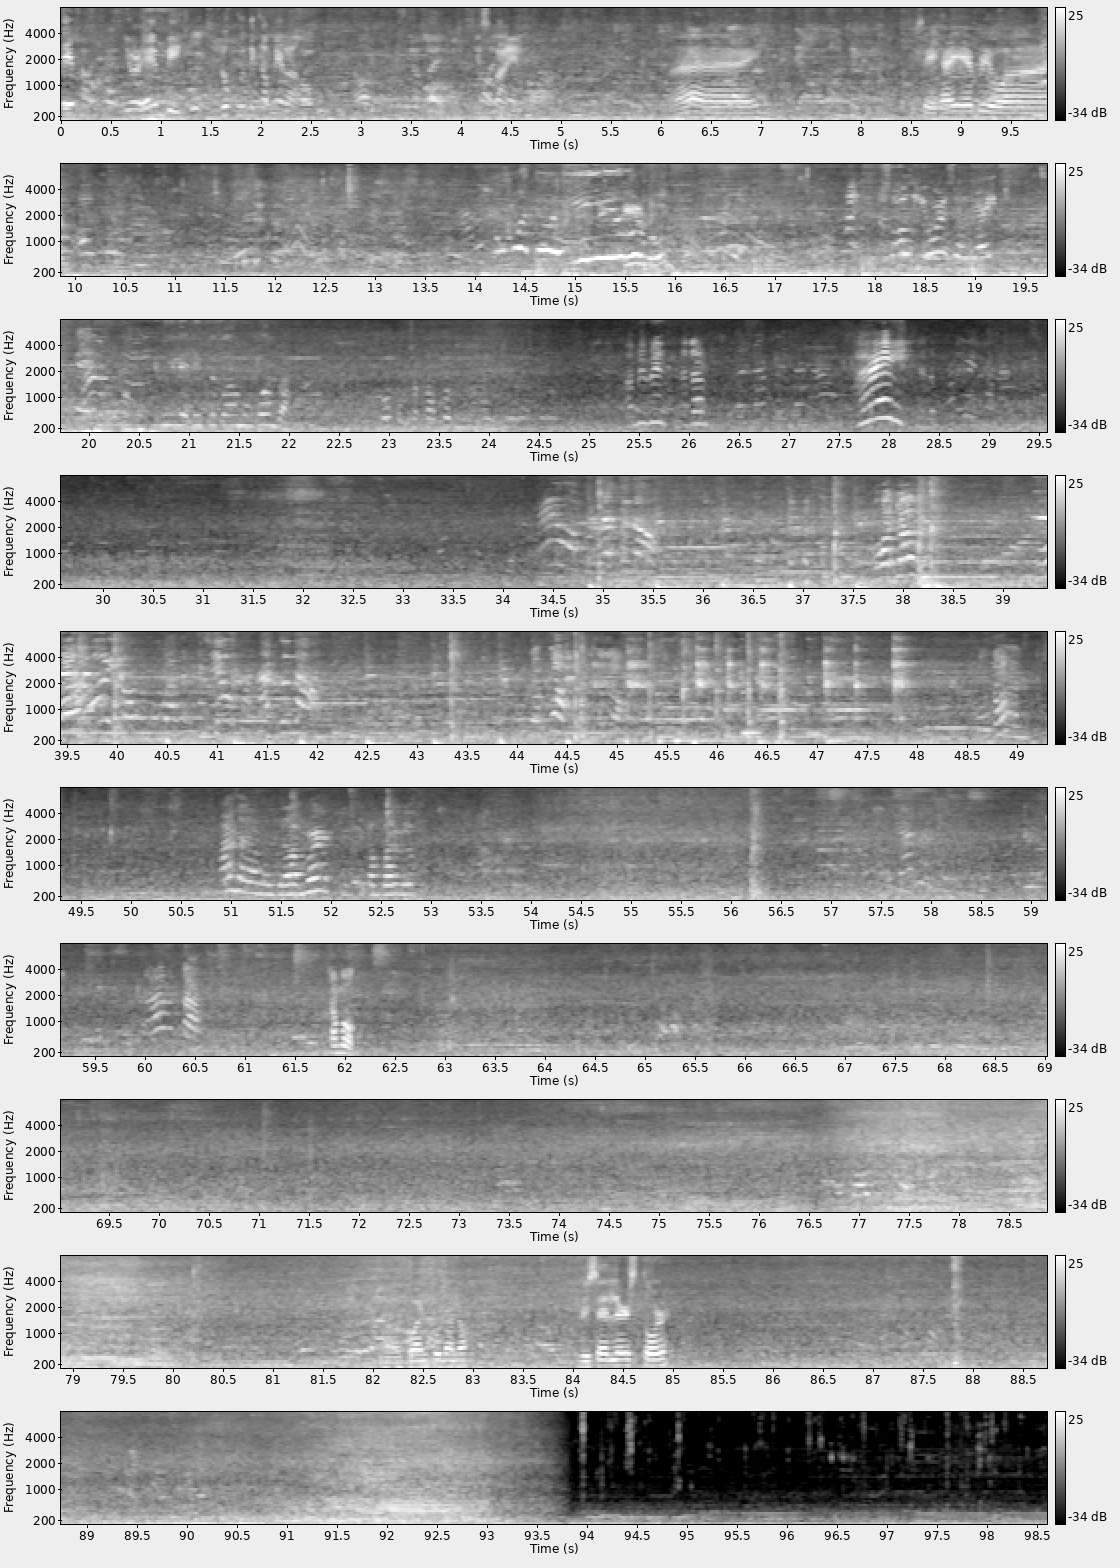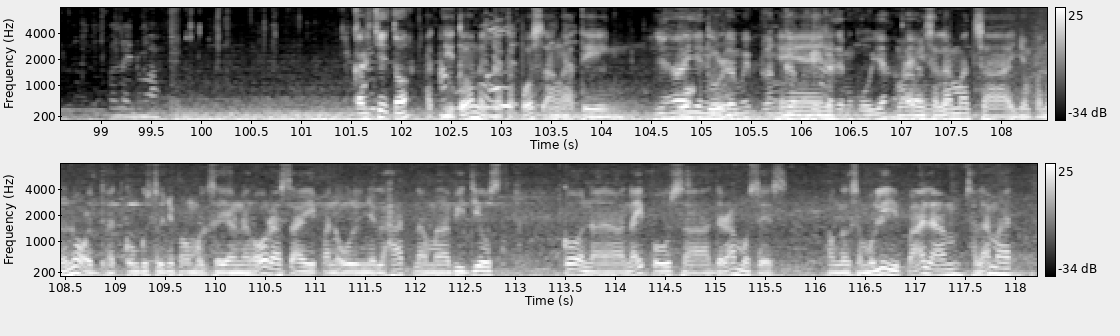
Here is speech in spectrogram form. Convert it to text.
Kev. You're heavy. Look to the camera, oh. Smile. Hi. Say hi everyone. Here, oh. వాళ్ళు Come on. Kuhan po na no reseller store. Kalche to? At dito nagtatapos ang ating Yeah, walk tour. And. Maraming salamat sa inyong panonood at kung gusto nyo pang magsayang ng oras ay panoorin nyo lahat ng mga videos ko na naipost sa The Ramoses. Hanggang sa muli, paalam, salamat!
